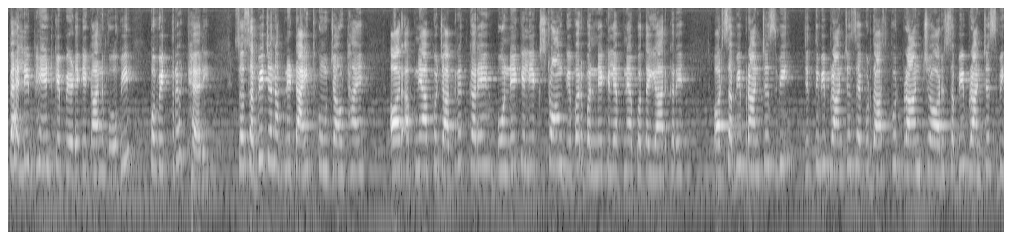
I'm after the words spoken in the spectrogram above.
पहली भेंट के पेड़े के कारण वो भी पवित्र ठहरी। सो सभी जन अपने टाइथ को ऊँचा उठाएँ और अपने आप को जागृत करें, बोने के लिए एक स्ट्रॉन्ग गिवर बनने के लिए अपने आप को तैयार करें। और सभी ब्रांचेस भी, जितनी भी ब्रांचेस है, गुरदासपुर ब्रांच और सभी ब्रांचेस भी,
